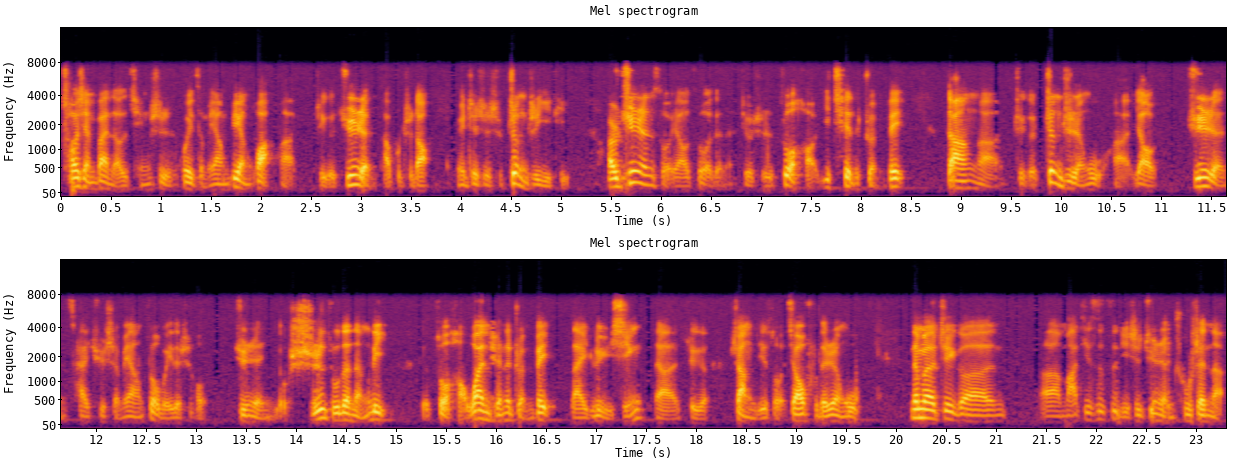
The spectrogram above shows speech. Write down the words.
朝鲜半岛的情势会怎么样变化啊？这个军人他不知道，因为这是是政治议题，而军人所要做的呢，就是做好一切的准备。当啊这个政治人物啊要军人采取什么样作为的时候，军人有十足的能力。做好万全的准备来履行啊，这个上级所交付的任务。那么这个呃，马蒂斯自己是军人出身的，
